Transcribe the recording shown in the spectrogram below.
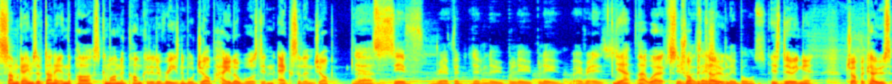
some games have done it in the past. Command and Conquer did a reasonable job. Halo Wars did an excellent job. Yeah, Um, Civ Revolue Blue Blue, whatever it is. yeah, that works. Tropico Blue Balls. is doing it. Tropico's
